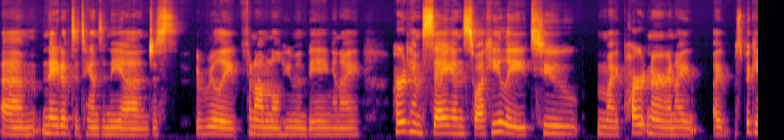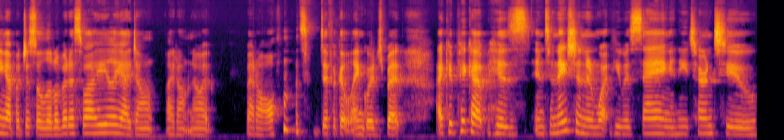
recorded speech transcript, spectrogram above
um, native to Tanzania and just a really phenomenal human being. And I heard him say in Swahili to my partner, and I, I was picking up just a little bit of Swahili. I don't I don't know it at all. it's a difficult language, but I could pick up his intonation and what he was saying. And he turned to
